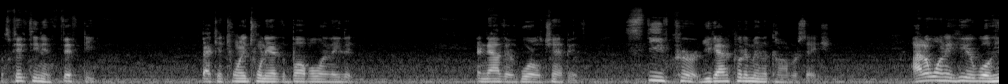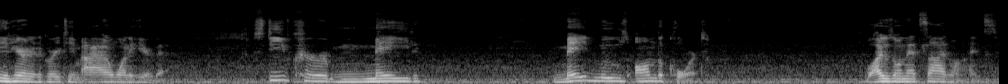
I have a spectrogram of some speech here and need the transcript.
was 15 and 50 back in 2020 at the bubble and they did and now they're world champions. Steve Kerr, you got to put him in the conversation. I don't want to hear, well, he inherited a great team. I don't want to hear that. Steve Kerr made made moves on the court while he was on that sidelines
